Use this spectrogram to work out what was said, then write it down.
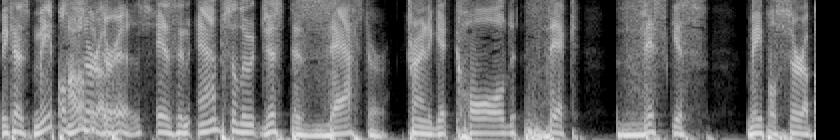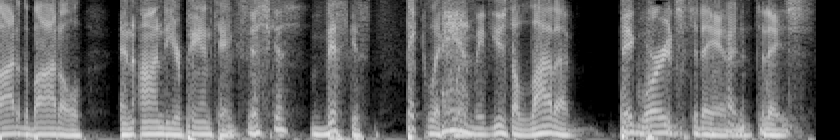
Because maple I don't think syrup there is. an absolute just disaster trying to get cold, thick, viscous maple syrup out of the bottle and onto your pancakes. Viscous. Viscous, thick liquid. Man, we've used a lot of big words today in today's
